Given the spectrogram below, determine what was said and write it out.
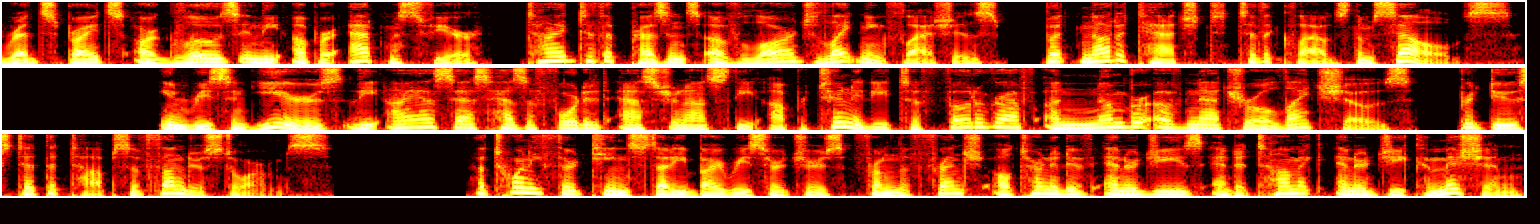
Red sprites are glows in the upper atmosphere tied to the presence of large lightning flashes, but not attached to the clouds themselves. In recent years, the ISS has afforded astronauts the opportunity to photograph a number of natural light shows produced at the tops of thunderstorms. A 2013 study by researchers from the French Alternative Energies and Atomic Energy Commission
